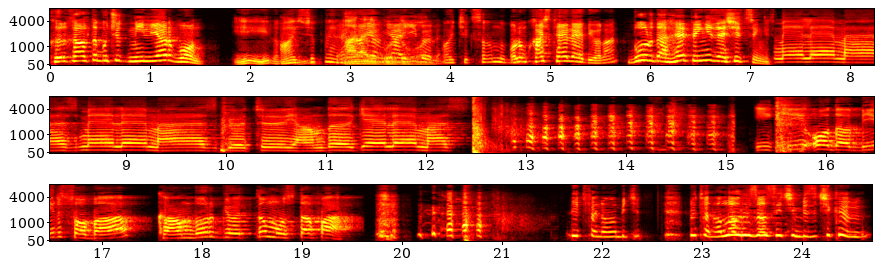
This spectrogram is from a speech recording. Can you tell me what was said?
46,5 milyar won. İyi iyi lan. Ay süper. Parayı buldum ya, iyi böyle. Ay çıksam mı? Oğlum kaç TL ediyor lan? Burada hepiniz eşitsiniz. Melemez melemez götü yandı gelemez. İki oda bir soba kambur götlü Mustafa. Lütfen abicim. Lütfen Allah rızası için bizi çıkarın.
